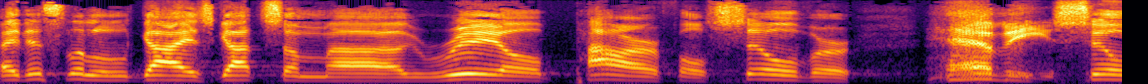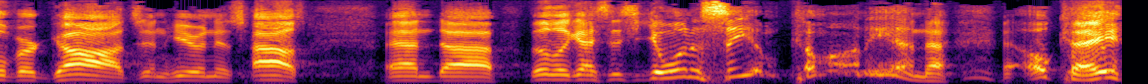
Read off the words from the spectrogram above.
hey, this little guy's got some uh, real powerful silver, heavy silver gods in here in his house. And uh, the little guy says, "You want to see him? Come on in." Uh, okay.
